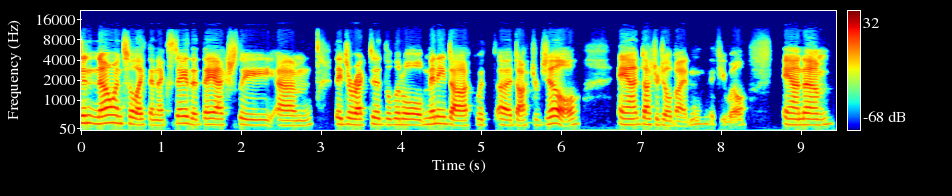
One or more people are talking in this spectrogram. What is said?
didn't know until like the next day that they actually um, they directed the little mini doc with uh, Dr. Jill and Dr. Jill Biden, if you will, and um,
